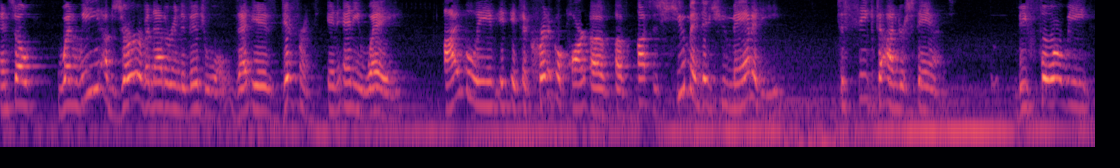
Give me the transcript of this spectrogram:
And so when we observe another individual that is different in any way, I believe it, it's a critical part of, of us as humans and humanity to seek to understand before we,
